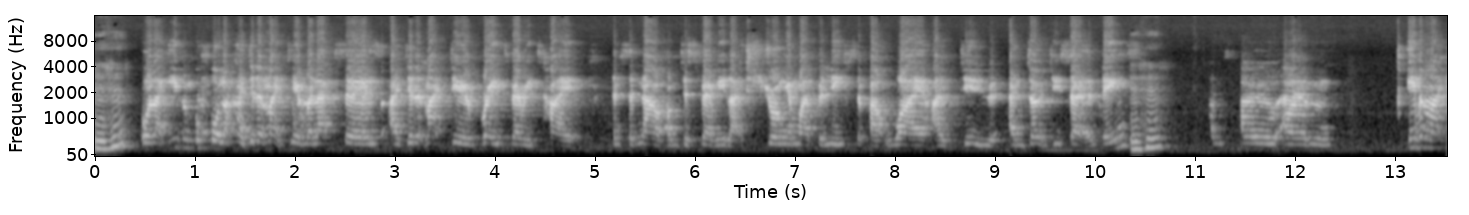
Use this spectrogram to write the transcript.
mm-hmm. Or like even before, like I didn't like doing relaxers, I didn't like doing braids very tight. And so now I'm just very like strong in my beliefs about why I do and don't do certain things. Mm-hmm. And so, um, even like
